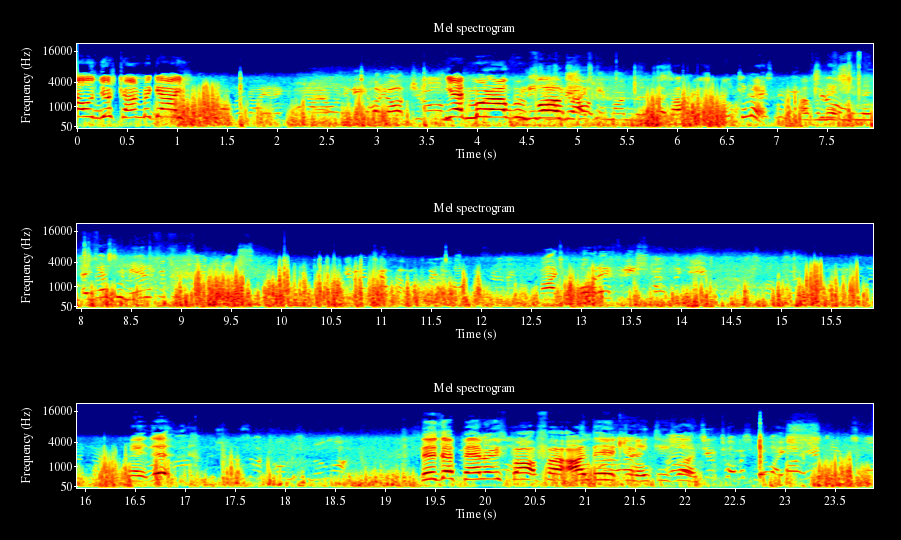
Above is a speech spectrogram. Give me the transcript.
Alan, your camera guy. Camera guy, right, go now. You need to hurry up, Jerome. He had more Alvin You need to hurry vlogs. Up. came on the... That's Alvin HC90, mate. Alvin Jerome, HC90. is this the main if you can try this? You know, Jeff, at one point halfway through the match, oh, referee, stop the game. Right, this, there's a penalty spot for Andy HC90's Oh, Thomas Muller. he's- oh,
